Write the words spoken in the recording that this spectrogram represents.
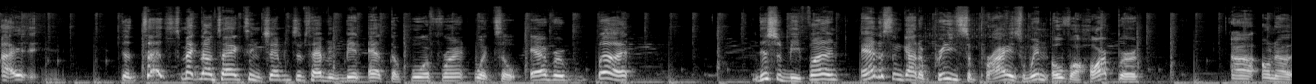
I, the t- SmackDown Tag Team Championships haven't been at the forefront whatsoever, but this should be fun. Anderson got a pretty surprise win over Harper uh, on a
